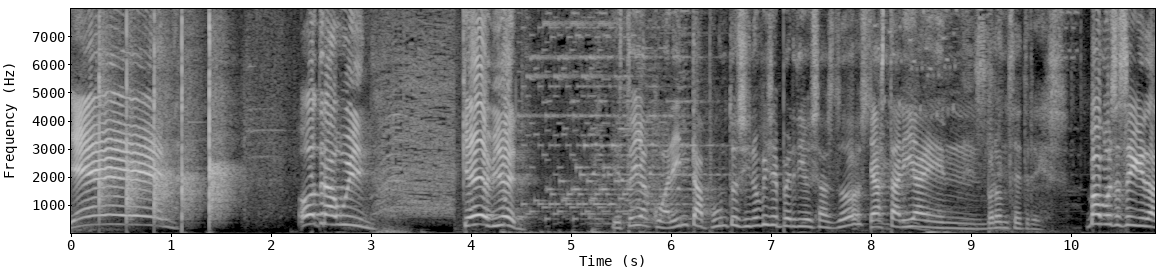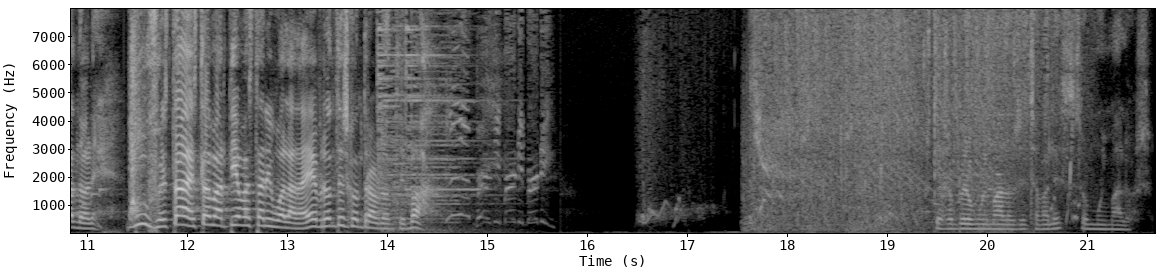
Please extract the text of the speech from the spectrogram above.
¡Bien! ¡Otra win! ¡Qué bien! Estoy a 40 puntos. Si no hubiese perdido esas dos, ya estaría en bronce 3. Vamos a seguir dándole. Uf, esta, esta partida va a estar igualada, ¿eh? Bronces contra bronce. Va. Hostia, son pero muy malos, eh, chavales. Son muy malos.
